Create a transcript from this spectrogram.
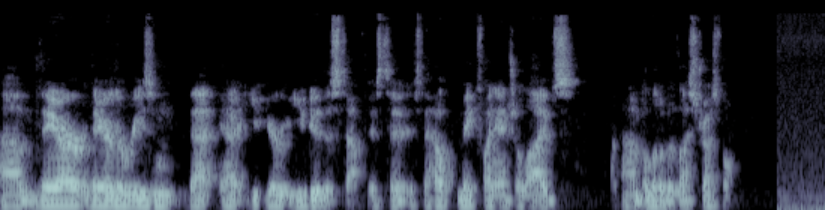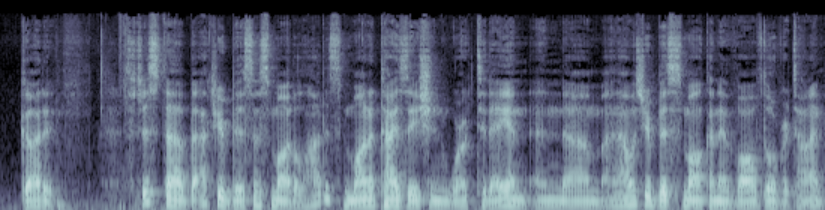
um, they are they are the reason that uh, you you do this stuff is to is to help make financial lives um, a little bit less stressful. Got it. So just uh, back to your business model. How does monetization work today, and and um, and how has your business model kind of evolved over time?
